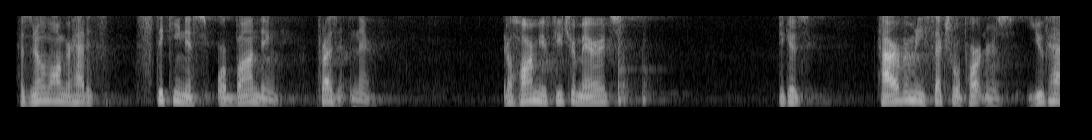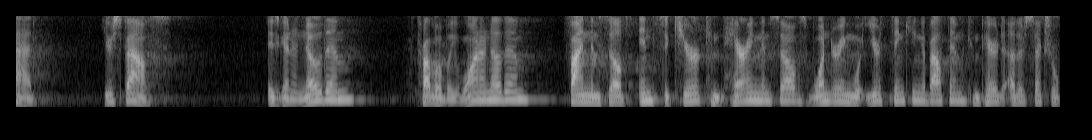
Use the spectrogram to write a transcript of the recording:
has no longer had its stickiness or bonding present in there? It'll harm your future marriage because however many sexual partners you've had, your spouse is going to know them, probably want to know them, find themselves insecure, comparing themselves, wondering what you're thinking about them compared to other sexual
